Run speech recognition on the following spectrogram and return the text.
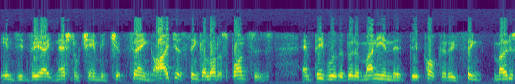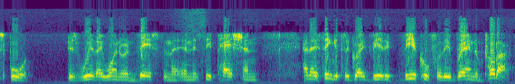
NZV8 National Championship thing. I just think a lot of sponsors and people with a bit of money in their, their pocket who think motorsport is where they want to invest and, and it's their passion and they think it's a great vehicle for their brand and product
